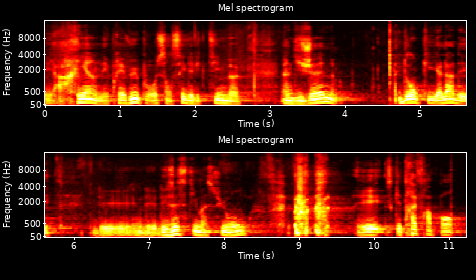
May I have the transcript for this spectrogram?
il a rien n'est prévu pour recenser les victimes indigènes. Donc il y a là des, des estimations. Et ce qui est très frappant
